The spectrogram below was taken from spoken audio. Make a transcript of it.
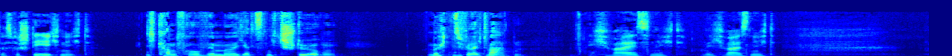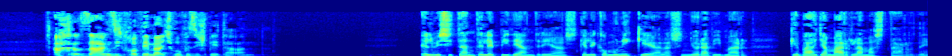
Das verstehe ich nicht. Ich kann Frau Wimmer jetzt nicht stören. Möchten Sie vielleicht warten? Ich weiß nicht. Ich weiß nicht. Ach, sagen Sie, Frau Wimmer, ich rufe Sie später an. El visitante le pide a Andreas que le comunique a la señora Weimar que va a llamarla más tarde.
